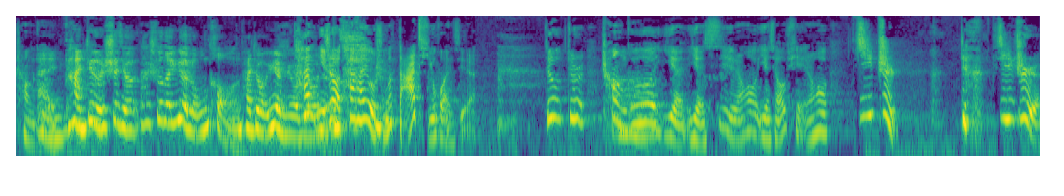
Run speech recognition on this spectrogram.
唱歌。哎，你看这个事情，他说的越笼统，他就越没有。他你知道他还有什么 答题环节？就就是唱歌、演演戏，然后演小品，然后机智，机智，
